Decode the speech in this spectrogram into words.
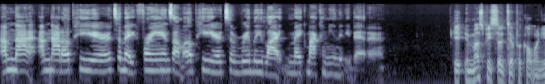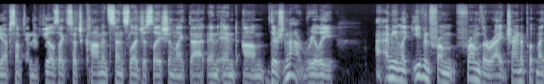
I'm not, I'm not up here to make friends. I'm up here to really, like, make my community better it, it, must be so difficult when you have something that feels like such common sense legislation like that. And and um, there's not really i mean like even from from the right trying to put my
